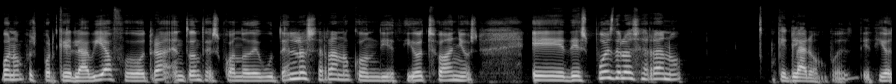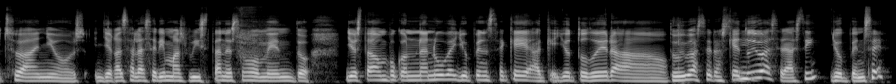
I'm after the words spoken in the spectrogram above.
bueno, pues porque la vía fue otra. Entonces, cuando debuté en Los Serrano con 18 años, eh, después de Los Serrano, que claro, pues 18 años, llegas a la serie más vista en ese momento. Yo estaba un poco en una nube, yo pensé que aquello todo era... Todo iba a ser así. Que todo iba a ser así, yo pensé.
